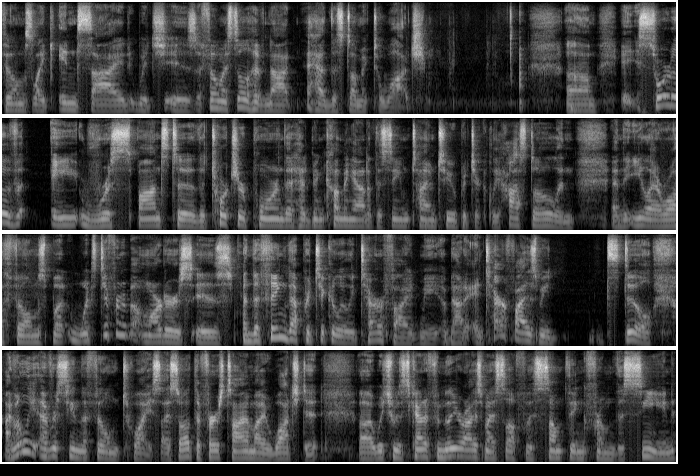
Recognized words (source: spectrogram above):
films like Inside, which is a film I still have not had the stomach to watch. Um, it's sort of a response to the torture porn that had been coming out at the same time too, particularly Hostel and and the Eli Roth films. But what's different about Martyrs is, and the thing that particularly terrified me about it, and terrifies me still i've only ever seen the film twice. I saw it the first time i watched it uh, which was kind of familiarize myself with something from the scene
